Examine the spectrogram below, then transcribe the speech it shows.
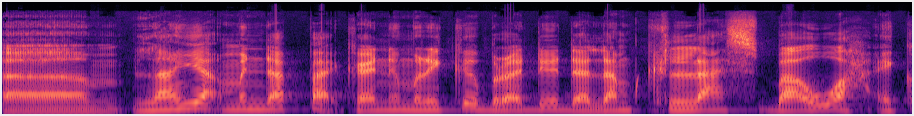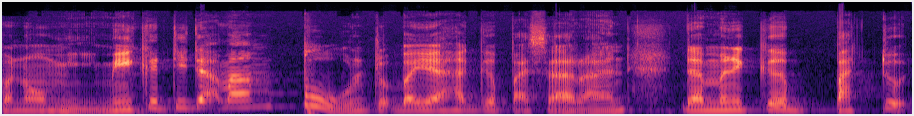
um, layak mendapat kerana mereka berada dalam kelas bawah ekonomi. Mereka tidak mampu untuk bayar harga pasaran dan mereka patut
